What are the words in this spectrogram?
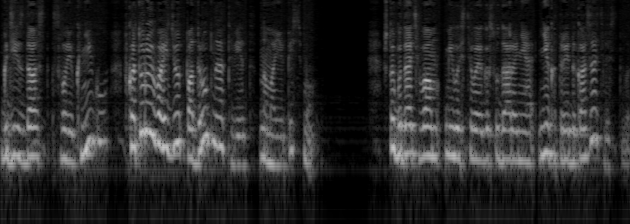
где издаст свою книгу, в которую войдет подробный ответ на мое письмо. Чтобы дать вам, милостивая государыня, некоторые доказательства,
